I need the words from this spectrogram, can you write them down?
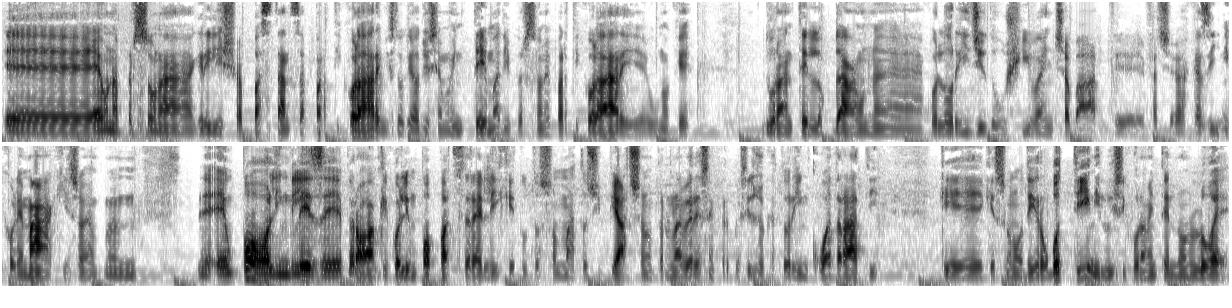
Eh, è una persona Grealish abbastanza particolare, visto che oggi siamo in tema di persone particolari, è uno che durante il lockdown, eh, quello rigido, usciva in ciabatte, faceva casini con le macchine, insomma, mm, è un po' l'inglese, però anche quelli un po' pazzerelli che tutto sommato ci piacciono per non avere sempre questi giocatori inquadrati che, che, sono dei robottini, lui sicuramente non lo è.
